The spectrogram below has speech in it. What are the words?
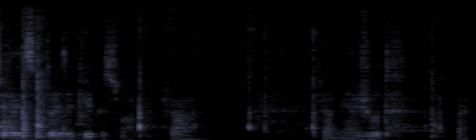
tirar esses dois aqui, pessoal, já, já me ajuda. Né?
